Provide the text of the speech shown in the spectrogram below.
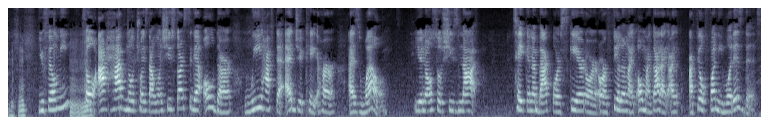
Mm-hmm. You feel me? Mm-hmm. So I have no choice that when she starts to get older, we have to educate her as well. You know, so she's not taken aback or scared or, or feeling like, oh my God, I, I, I feel funny. What is this?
